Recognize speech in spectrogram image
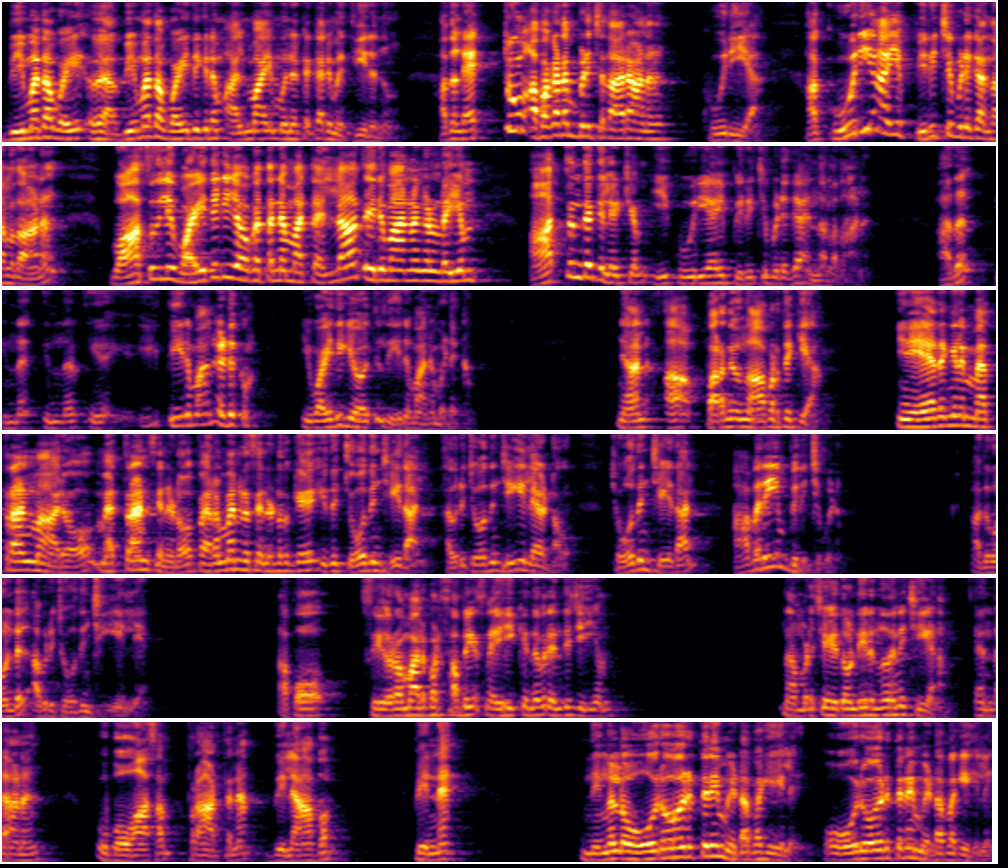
വിമത വൈ വിമത വൈദികരും അൽമായും മുന്നേറ്റക്കാരും എത്തിയിരുന്നു. അതുകൊണ്ട് ഏറ്റവും അപകടം പിടിച്ചത് ആരാണ്? കൂരിയ. ആ കൂരിയായെ പിരിച്ചുവിടുക എന്നുള്ളതാണ് വാസ്തുവിൽ വൈദിക യോഗത്തിന്റെ മറ്റെല്ലാ തീരുമാനങ്ങളുടെയും ആത്യന്തിക ലക്ഷ്യം ഈ കൂരിയായി പിരിച്ചുവിടുക എന്നുള്ളതാണ്. അത് ഇന്ന് ഇന്ന് ഈ- തീരുമാനം എടുക്കും. ഈ വൈദിക യോഗത്തിൽ തീരുമാനമെടുക്കും ഞാൻ ആ പറഞ്ഞതൊന്ന് ആവർത്തിക്കുക. ഇനി ഏതെങ്കിലും മെത്രാൻമാരോ മെത്രാൻ സെനഡോ പെർമനന്റ് സെനഡോ ഒക്കെ ഇത് ചോദ്യം ചെയ്താൽ അവർ ചോദ്യം ചെയ്യില്ല കേട്ടോ. ചോദ്യം ചെയ്താൽ അവരെയും പിരിച്ചുവിടും. അതുകൊണ്ട് അവർ ചോദ്യം ചെയ്യില്ല. അപ്പോൾ സീറോ മലബാർ സഭയെ സ്നേഹിക്കുന്നവർ എന്ത് ചെയ്യും? നമ്മൾ ചെയ്തുകൊണ്ടിരുന്നതിന് ചെയ്യണം. എന്താണ്? ഉപവാസം പ്രാർത്ഥന വിലാപം പിന്നെ നിങ്ങളുടെ ഓരോരുത്തരെയും ഇടവകയിൽ ഓരോരുത്തരെയും ഇടവകയിൽ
